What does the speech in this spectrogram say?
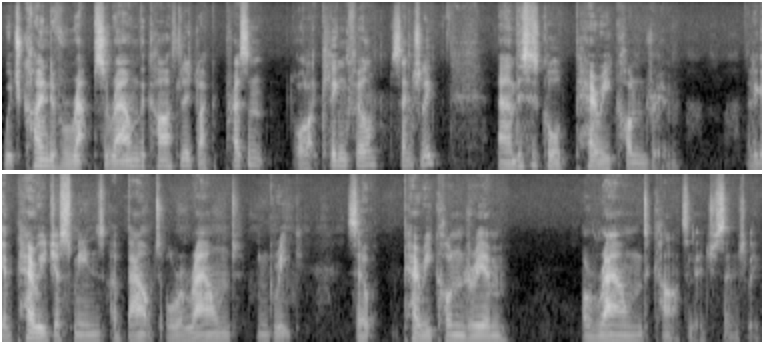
which kind of wraps around the cartilage like a present or like cling film, essentially. And this is called perichondrium. And again, peri just means about or around in Greek. So perichondrium, around cartilage, essentially.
